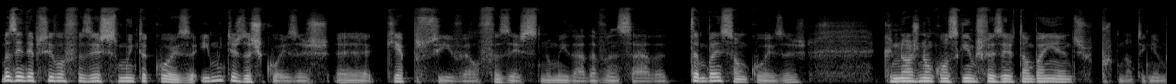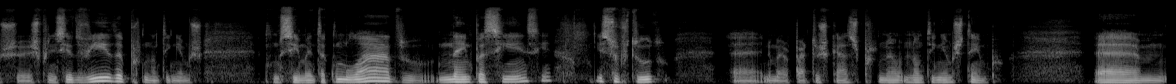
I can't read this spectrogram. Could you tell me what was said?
Mas ainda é possível fazer-se muita coisa e muitas das coisas uh, que é possível fazer-se numa idade avançada também são coisas que nós não conseguimos fazer tão bem antes, porque não tínhamos experiência de vida, porque não tínhamos conhecimento acumulado, nem paciência e, sobretudo, uh, na maior parte dos casos, porque não, não tínhamos tempo. Uh,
